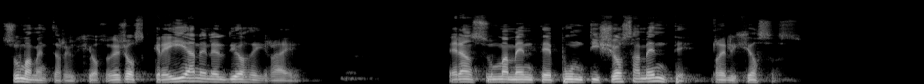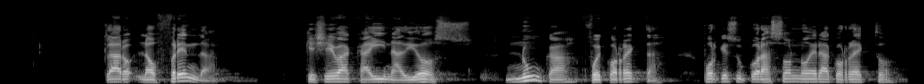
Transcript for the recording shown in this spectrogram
sumamente religiosos. Ellos creían en el Dios de Israel. Eran sumamente puntillosamente religiosos. Claro, la ofrenda que lleva Caín a Dios nunca fue correcta porque su corazón no era correcto,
